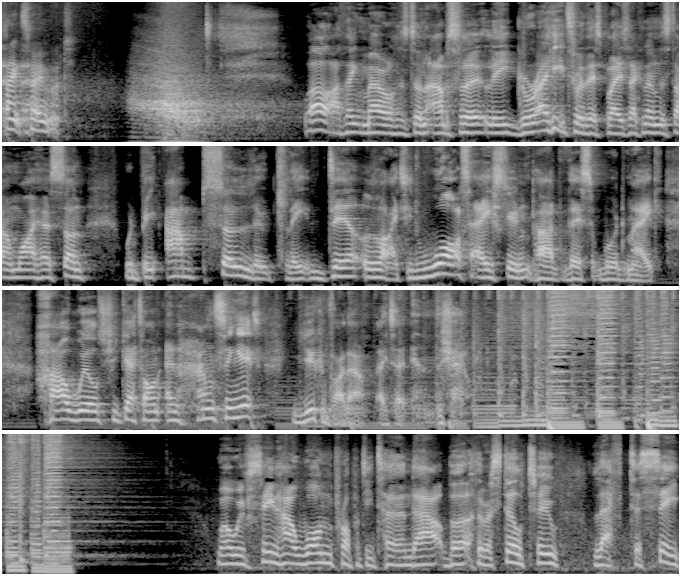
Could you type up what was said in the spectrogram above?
Thanks very much. Well, I think Meryl has done absolutely great with this place. I can understand why her son would be absolutely delighted. What a student pad this would make. How will she get on enhancing it? You can find out later in the show. Well, we've seen how one property turned out, but there are still two left to see.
